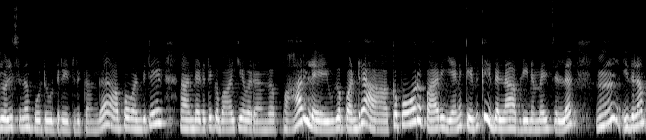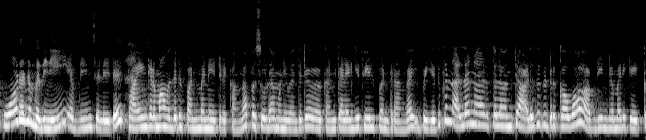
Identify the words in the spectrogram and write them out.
ஜுவல்ஸ்லாம் போட்டு விட்டுட்டு இருக்காங்க. அப்போ வந்துட்டு அந்த இடத்துக்கு பாக்கிய வராங்க. பாருல இவங்க பண்ணுற அக்க போகிற பாரு எனக்கு எதுக்கு இதெல்லாம் அப்படின்ற மாதிரி சொல்ல இதெல்லாம் போடணும் மதினி அப்படின்னு சொல்லிட்டு பயங்கரமாக வந்துட்டு ஃபன் பண்ணிட்டு இருக்காங்க. அப்போ சூடாமணி வந்துட்டு கண் கலங்கி ஃபீல் பண்ணுறாங்க இப்போ எதுக்கு நல்ல நேரத்தில் வந்துட்டு அழுதுகிட்டு இருக்காவோ? அப்படின்ற மாதிரி கேட்க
